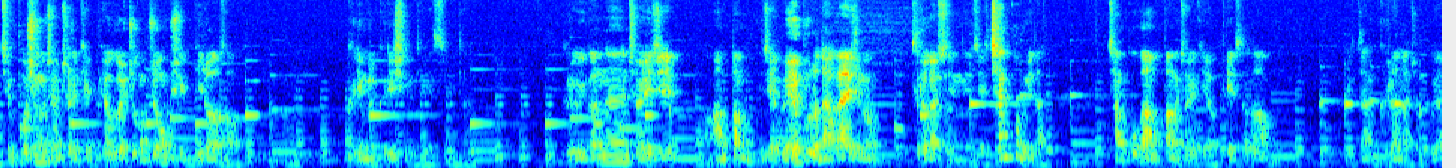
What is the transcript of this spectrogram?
지금 보신 것처럼 저렇게 벽을 조금 조금씩 밀어서 어, 그림을 그리시면 되겠습니다. 그리고 이거는 저희 집 안방 이제 외부로 나가야지만 들어갈 수 있는 이제 창고입니다. 창고가 안방 저렇게 옆에 있어서 일단 그려놔줬고요.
